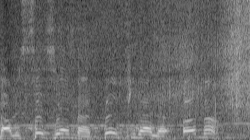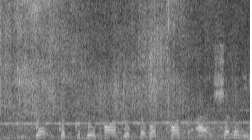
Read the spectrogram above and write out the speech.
par le 16e de finale homme de cette Coupe de France de snowboard cross à Chamonix.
